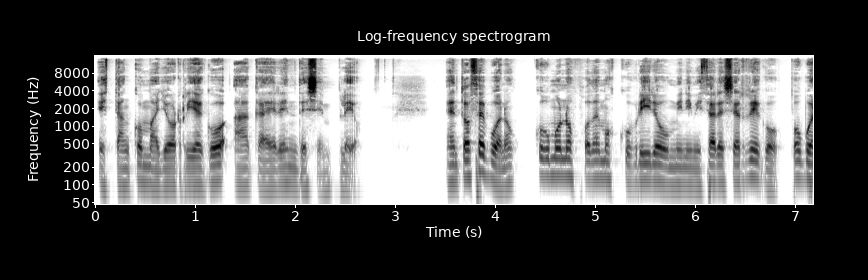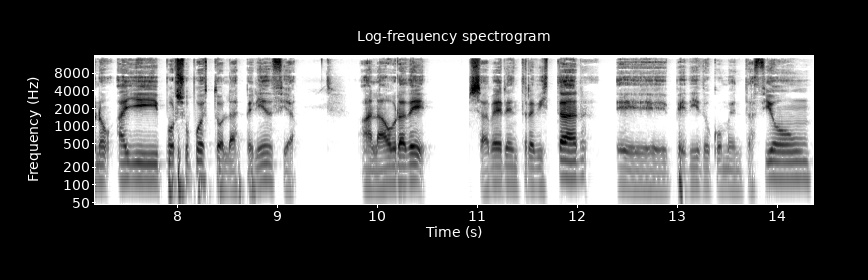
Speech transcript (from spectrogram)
están con mayor riesgo a caer en desempleo. Entonces, bueno, ¿cómo nos podemos cubrir o minimizar ese riesgo? Pues bueno, hay por supuesto la experiencia a la hora de saber entrevistar, eh, pedir documentación,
